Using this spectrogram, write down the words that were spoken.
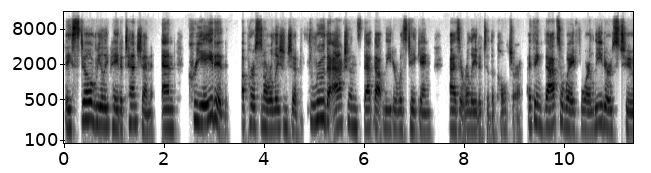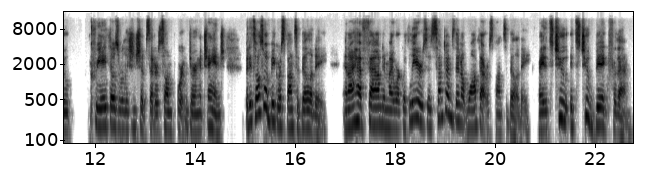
they still really paid attention and created a personal relationship through the actions that that leader was taking as it related to the culture. I think that's a way for leaders to create those relationships that are so important during a change. But it's also a big responsibility. And I have found in my work with leaders is sometimes they don't want that responsibility, right? It's too it's too big for them.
